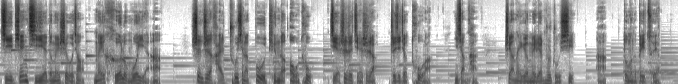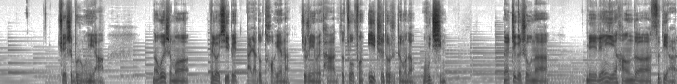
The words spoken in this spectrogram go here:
几天几夜都没睡过觉，没合拢过眼啊，甚至还出现了不停的呕吐，解释着解释着，直接就吐了。你想看？这样的一个美联储主席啊，多么的悲催啊！确实不容易啊。那为什么佩洛西被大家都讨厌呢？就是因为他的作风一直都是这么的无情。那这个时候呢，美联银行的斯蒂尔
